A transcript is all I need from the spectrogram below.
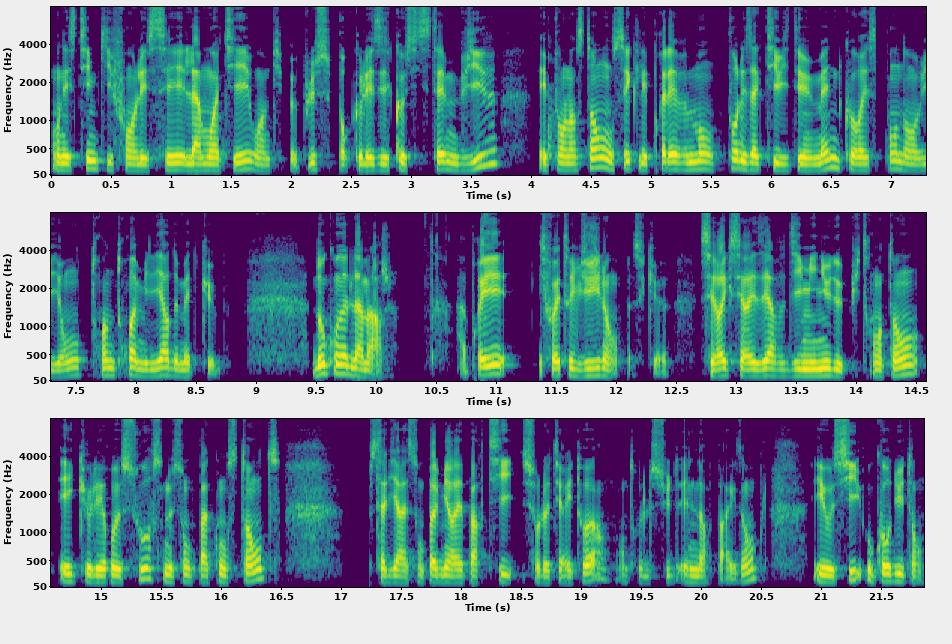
On estime qu'il faut en laisser la moitié ou un petit peu plus pour que les écosystèmes vivent, et pour l'instant, on sait que les prélèvements pour les activités humaines correspondent à environ 33 milliards de mètres cubes. Donc on a de la marge. Après, il faut être vigilant, parce que c'est vrai que ces réserves diminuent depuis 30 ans et que les ressources ne sont pas constantes, c'est-à-dire elles ne sont pas bien réparties sur le territoire, entre le sud et le nord par exemple, et aussi au cours du temps,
